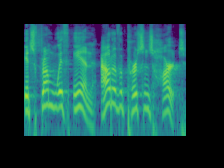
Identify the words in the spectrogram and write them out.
It's from within, out of a person's heart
